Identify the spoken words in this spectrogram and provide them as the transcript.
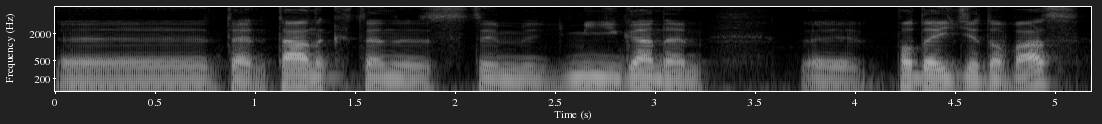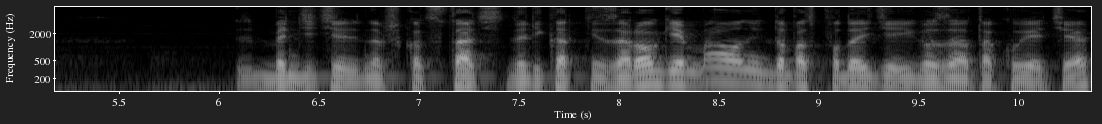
yy, ten tank, ten z tym miniganem yy, podejdzie do was, będziecie na przykład stać delikatnie za rogiem, a on do was podejdzie i go zaatakujecie.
